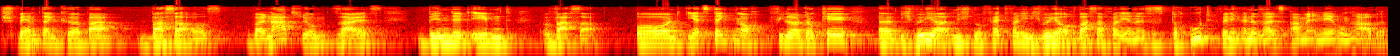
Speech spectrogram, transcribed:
schwemmt dein Körper Wasser aus. Weil Natrium, Salz, bindet eben Wasser. Und jetzt denken auch viele Leute, okay, äh, ich will ja nicht nur Fett verlieren, ich will ja auch Wasser verlieren. Dann ist es doch gut, wenn ich eine salzarme Ernährung habe.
